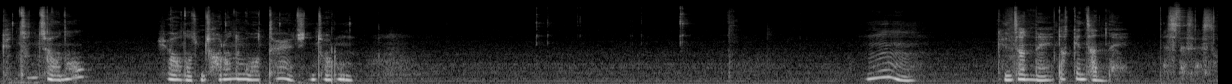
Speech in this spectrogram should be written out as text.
괜찮지 않아? 야, 나 좀 잘하는 것 같아, 진짜로. 음, 괜찮네. 딱 괜찮네. 됐어, 됐어, 됐어.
